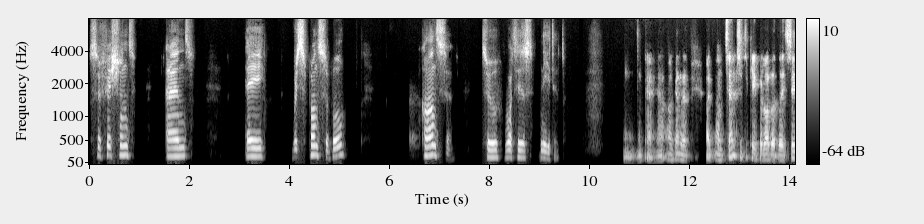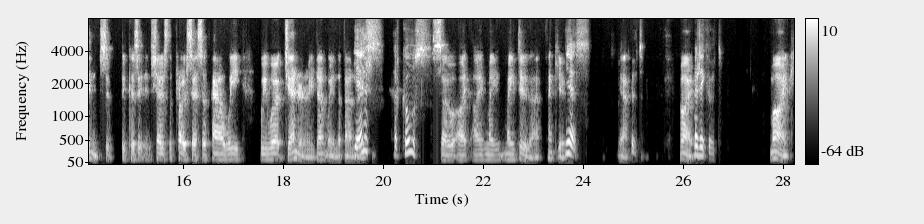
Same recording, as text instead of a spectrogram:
sufficient and a responsible answer to what is needed. Mm, Okay, I- I'm going to. I'm tempted to keep a lot of this in because it shows the process of how we we work generally, don't we, in the foundation? Yes, of course. So I I may may do that. Thank you. Yes, Yeah. good. Right, Very good. Mike.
